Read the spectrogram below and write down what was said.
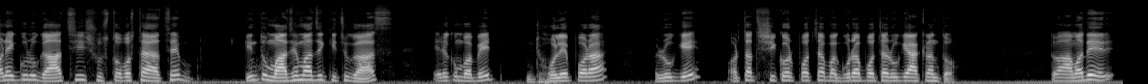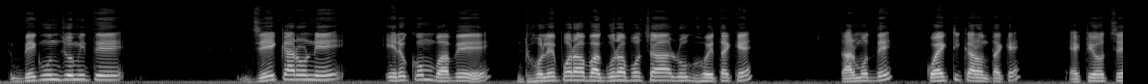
অনেকগুলো গাছই সুস্থ অবস্থায় আছে, কিন্তু মাঝে মাঝে কিছু গাছ এরকমভাবে ঢলে পড়া রোগে, অর্থাৎ শিকড় পচা বা গোড়া পচা রোগে আক্রান্ত। তো আমাদের বেগুন জমিতে যে কারণে এরকমভাবে ঢলে পড়া বা গোড়া পচা রোগ হয়ে থাকে, তার মধ্যে কয়েকটি কারণ থাকে। একটি হচ্ছে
